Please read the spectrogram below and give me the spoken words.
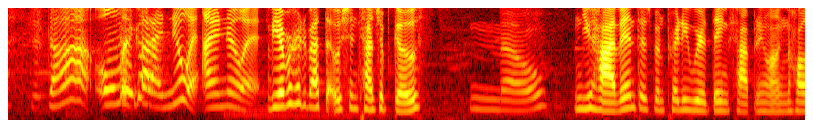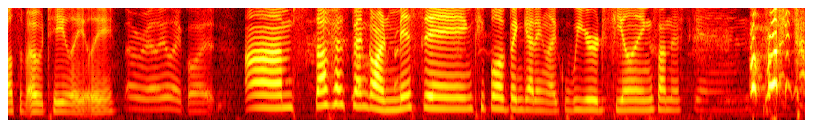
Stop. Oh my god, I knew it. I knew it. have you ever heard about the Ocean Township ghost? No. You haven't. There's been pretty weird things happening along the halls of OT lately. Oh, really? Like what? Um, stuff has been gone missing. People have been getting like weird feelings on their skin. Oh my god!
